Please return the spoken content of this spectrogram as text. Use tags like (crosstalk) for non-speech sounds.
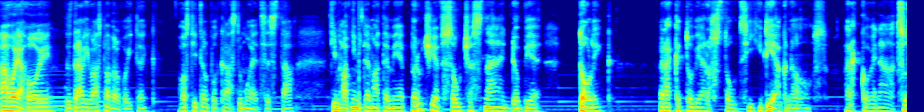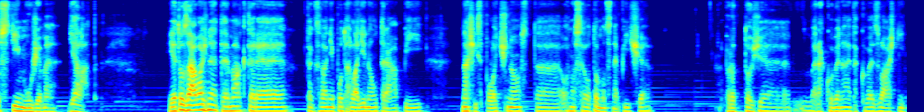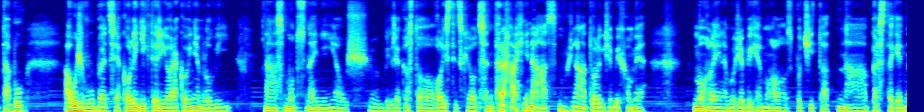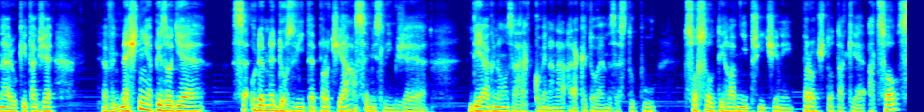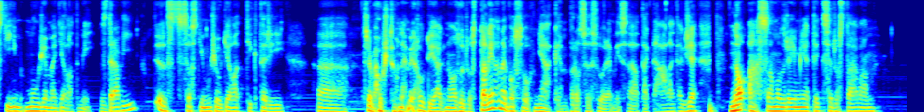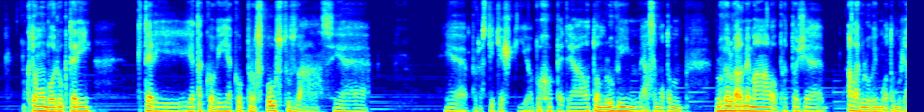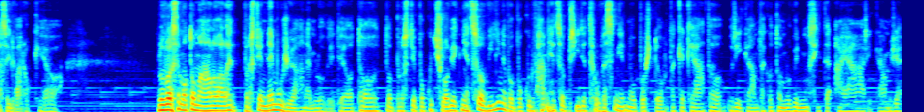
Ahoj, ahoj, zdraví vás Pavel Vojtek, hostitel podcastu Moje cesta. Tím hlavním tématem je, proč je v současné době tolik raketově rostoucích diagnóz rakovina a co s tím můžeme dělat. Je to závažné téma, které takzvaně pod hladinou trápí naší společnost. Ono se o tom moc nepíše, protože rakovina je takové zvláštní tabu a už vůbec jako lidi, kteří o rakovině mluví, nás moc není a už bych řekl z toho holistického centra (laughs) i nás možná tolik, že bychom je mohli nebo že bych je mohl spočítat na prstech jedné ruky. Takže v dnešní epizodě se ode mne dozvíte, proč já si myslím, že je diagnóza rakovina na raketovém zestupu, co jsou ty hlavní příčiny, proč to tak je a co s tím můžeme dělat my. Zdraví, co s tím můžou dělat ti, kteří eh, třeba už tu nemilou diagnózu dostali, anebo jsou v nějakém procesu remise a tak dále. Takže, no a samozřejmě teď se dostávám k tomu bodu, který, který je takový jako pro spoustu z vás je, je prostě těžký jo, pochopit. Já o tom mluvím, já jsem o tom mluvil velmi málo, protože, ale mluvím o tom už asi dva roky. Jo. Mluvil jsem o tom málo, ale prostě nemůžu já nemluvit. Jo. To, to prostě pokud člověk něco ví, nebo pokud vám (laughs) něco přijde tou vesmírnou poštou, tak jak já to říkám, tak o tom mluvit musíte. A já říkám, že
